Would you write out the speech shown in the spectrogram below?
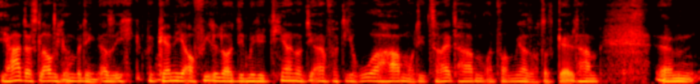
Ja, das glaube ich unbedingt. Also ich kenne ja auch viele Leute, die meditieren und die einfach die Ruhe haben und die Zeit haben und von mir aus auch das Geld haben. Ähm,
